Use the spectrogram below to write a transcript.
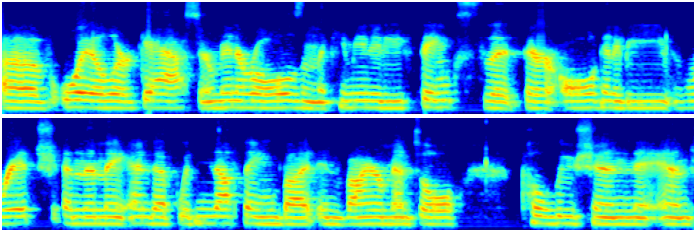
of oil or gas or minerals, and the community thinks that they're all going to be rich, and then they end up with nothing but environmental pollution and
